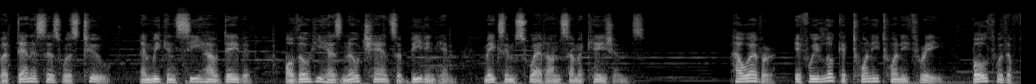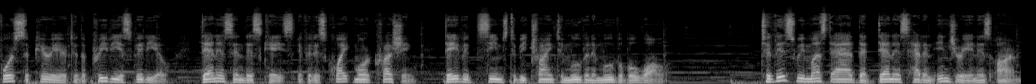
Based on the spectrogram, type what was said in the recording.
but Denis's was too, and we can see how David, although he has no chance of beating him, makes him sweat on some occasions. However, if we look at 2023, both with a force superior to the previous video, Denis in this case if it is quite more crushing, David seems to be trying to move an immovable wall. To this we must add that Denis had an injury in his arm,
